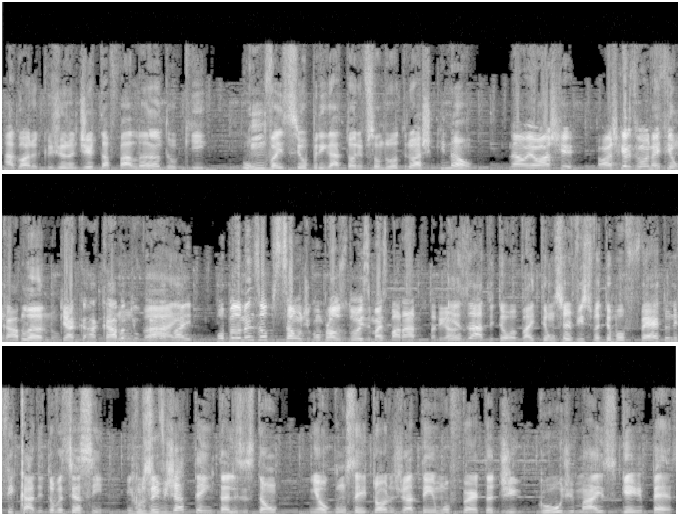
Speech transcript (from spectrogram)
Agora, o que o Jurandir tá falando, que um vai ser obrigatório em função do outro, eu acho que não. Não, eu acho que eu acho que eles vão Vai ter um unificar. plano. Porque ac- acaba Não que o cara vai. vai. Ou pelo menos a opção de comprar os dois mais barato, tá ligado? Exato, então vai ter um serviço, vai ter uma oferta unificada. Então vai ser assim. Inclusive já tem, tá? Eles estão em alguns territórios já tem uma oferta de Gold mais Game Pass.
